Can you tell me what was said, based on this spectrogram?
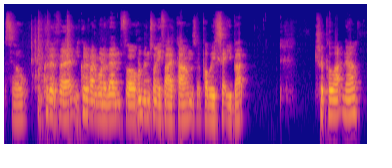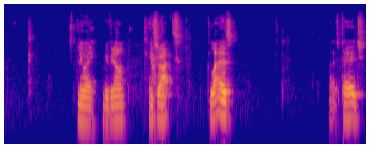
So you could have uh, you could have had one of them for £125. It'll probably set you back triple that now. Anyway, moving on. Interact. Letters. Next page.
